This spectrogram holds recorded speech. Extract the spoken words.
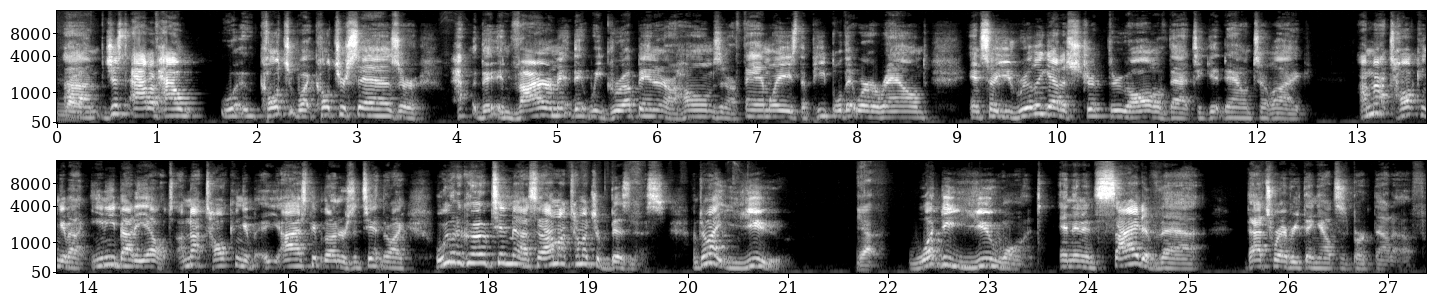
right. um, just out of how w- culture what culture says or the environment that we grew up in in our homes and our families the people that we're around and so you really got to strip through all of that to get down to like, I'm not talking about anybody else. I'm not talking about, I ask people to understand intent. They're like, well, we want to grow 10 minutes. I said, I'm not talking about your business. I'm talking about you. Yeah. What do you want? And then inside of that, that's where everything else is birthed out of.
